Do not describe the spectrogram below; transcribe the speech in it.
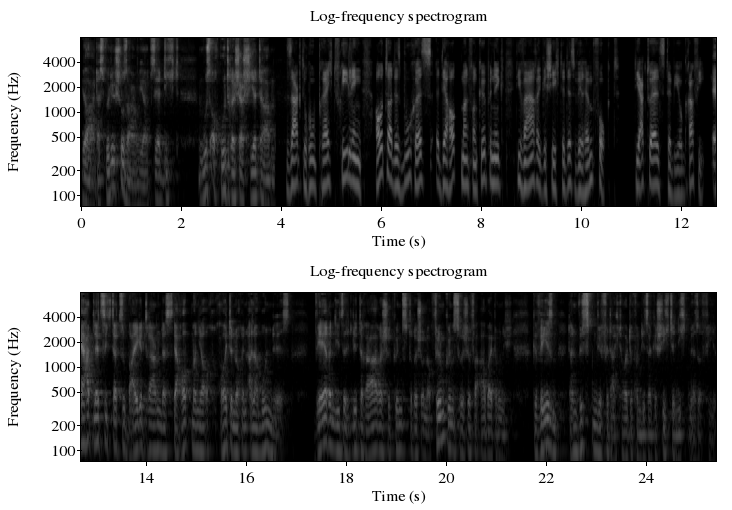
Ja, das würde ich schon sagen. Ja, sehr dicht. Muss auch gut recherchiert haben. Sagt Ruprecht Frieling, Autor des Buches Der Hauptmann von Köpenick, die wahre Geschichte des Wilhelm Vogt. Die aktuellste Biografie. Er hat letztlich dazu beigetragen, dass der Hauptmann ja auch heute noch in aller Munde ist. Wären diese literarische, künstlerische und auch filmkünstlerische Verarbeitung nicht gewesen, dann wüssten wir vielleicht heute von dieser Geschichte nicht mehr so viel.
